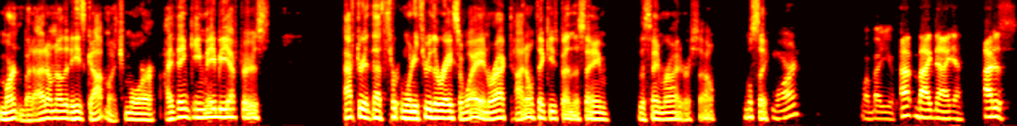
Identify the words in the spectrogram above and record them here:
Martin, but I don't know that he's got much more. I think he maybe after his after that th- when he threw the race away and wrecked, I don't think he's been the same the same rider. So we'll see. Warren, what about you? Uh, Bagnaia. I just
